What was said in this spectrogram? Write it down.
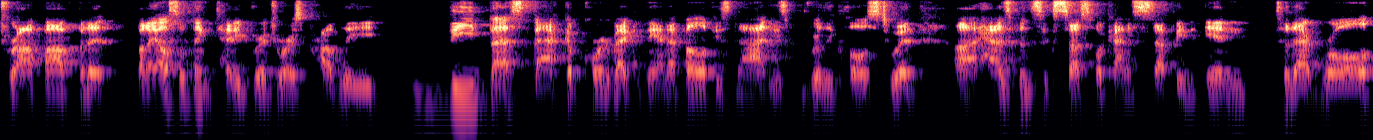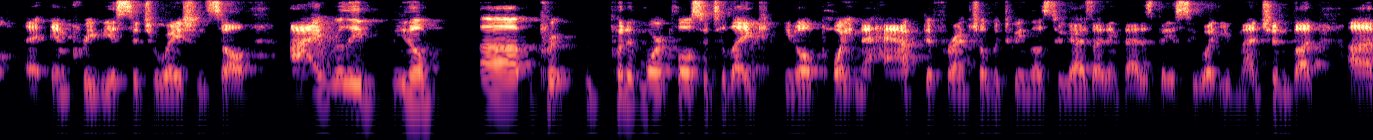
drop off, but it but I also think Teddy Bridgewater is probably the best backup quarterback in the NFL. If he's not, he's really close to it. Uh, has been successful, kind of stepping in to that role uh, in previous situations. So I really, you know, uh, pr- put it more closer to like you know a point and a half differential between those two guys. I think that is basically what you mentioned. But uh,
